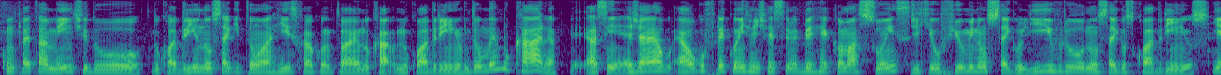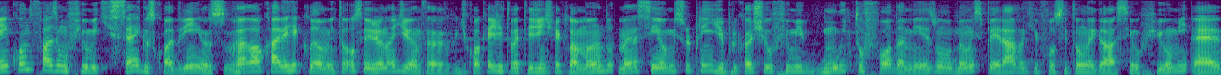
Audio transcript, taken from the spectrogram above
completamente do, do quadrinho, não segue tão a risca quanto é no, no quadrinho. Então, mesmo cara, é, assim, é, já é, é, algo frequente a gente receber reclamações de que o filme não segue o livro, não segue os quadrinhos. E aí, quando fazem um filme que segue os quadrinhos, vai lá o cara e reclama. Então, ou seja, não adianta. De qualquer jeito vai ter gente reclamando, mas assim, eu me surpreendi, porque eu achei o filme muito foda mesmo. Não esperava que fosse tão legal assim o filme. É,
